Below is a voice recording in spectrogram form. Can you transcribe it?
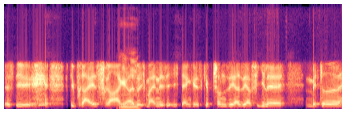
ist die, die Preisfrage. Mhm. Also ich meine, ich denke, es gibt schon sehr, sehr viele Mittel,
